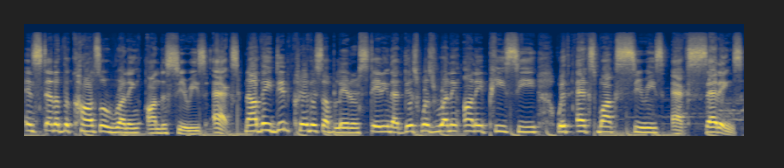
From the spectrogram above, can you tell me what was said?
instead of the console running on the Series X. Now, they did clear this up later, stating that this was running on a PC with Xbox Series X settings.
